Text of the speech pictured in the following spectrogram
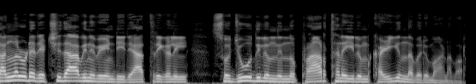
തങ്ങളുടെ രക്ഷിതാവിനു വേണ്ടി രാത്രികളിൽ സുജൂതിലും നിന്നു പ്രാർത്ഥനയിലും കഴിയുന്നവരുമാണവർ.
